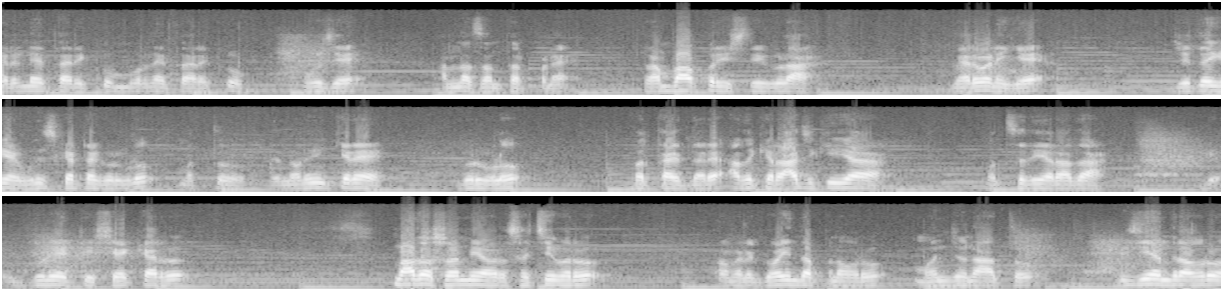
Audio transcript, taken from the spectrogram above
ಎರಡನೇ ತಾರೀಕು, ಮೂರನೇ ತಾರೀಕು ಪೂಜೆ ಅನ್ನ ಸಂತರ್ಪಣೆ, ರಂಭಾಪುರಿ ಶ್ರೀಗಳ ಮೆರವಣಿಗೆ, ಜೊತೆಗೆ ಉಳಿಸ್ಕಟ್ಟ ಗುರುಗಳು ಮತ್ತು ನೊಣಿಕೆರೆ ಗುರುಗಳು ಬರ್ತಾ ಇದ್ದಾರೆ. ಅದಕ್ಕೆ ರಾಜಕೀಯ ಮತ್ಸದೀಯರಾದ ಗುಳಿಯಟ್ಟಿ ಶೇಖರ್, ಮಾಧವಸ್ವಾಮಿ ಅವರ ಸಚಿವರು, ಆಮೇಲೆ ಗೋವಿಂದಪ್ಪನವರು, ಮಂಜುನಾಥ್, ವಿಜಯೇಂದ್ರ ಅವರು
